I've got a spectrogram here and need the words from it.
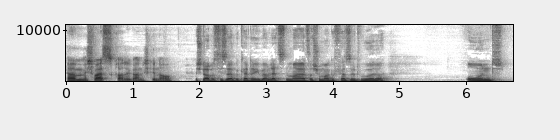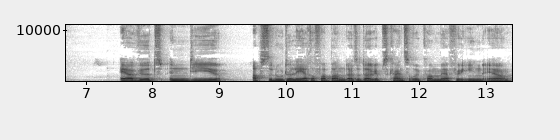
Ähm, ich weiß es gerade gar nicht genau. Ich glaube, es ist dieselbe Kette wie beim letzten Mal, als er schon mal gefesselt wurde. Und er wird in die absolute Leere verbannt. Also da gibt es kein Zurückkommen mehr für ihn. Er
